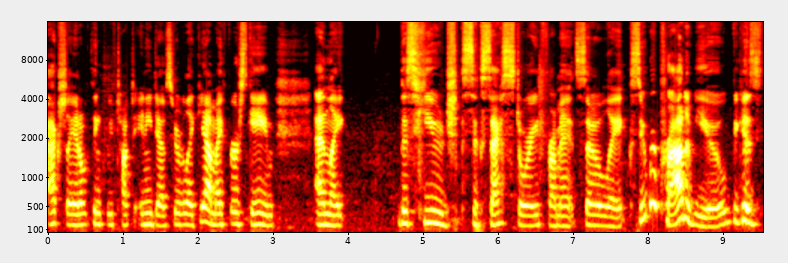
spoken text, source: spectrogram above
actually i don't think we've talked to any devs who are like yeah my first game and like this huge success story from it. So like super proud of you because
